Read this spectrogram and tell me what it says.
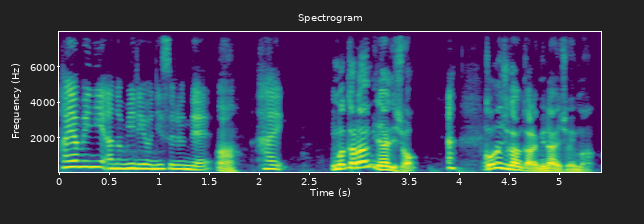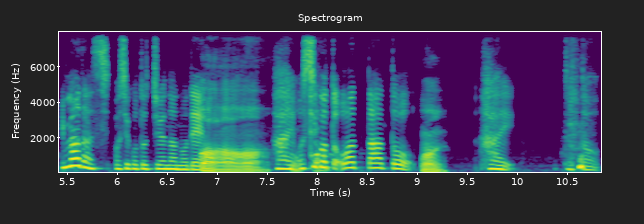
早めにあの見るようにするんで。あ、はい。今から見ないでしょ？あこの時間から見ないでしょ今？今だしお仕事中なので。ああはい。お仕事終わった後。はい。はい。ちょっと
